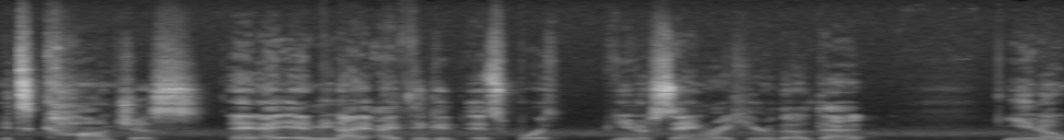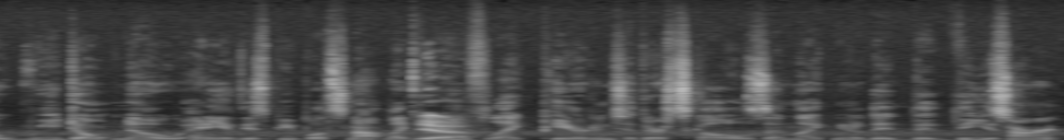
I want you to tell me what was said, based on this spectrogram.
it's conscious. And I, I mean I, I think it, it's worth you know saying right here though that you know we don't know any of these people. It's not like Yeah. we've like peered into their skulls and like you know they, they, these aren't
